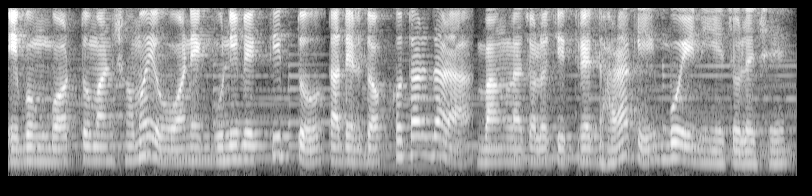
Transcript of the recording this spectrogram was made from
এবং বর্তমান সময়েও অনেক গুণী ব্যক্তিত্ব তাদের দক্ষতার দ্বারা বাংলা চলচ্চিত্রের ধারাকে বয়ে নিয়ে চলেছে।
